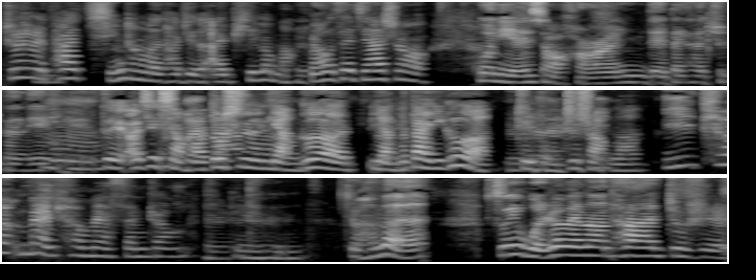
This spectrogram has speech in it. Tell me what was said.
就是嗯。它形成了它这个 IP 了嘛，然后再加上过年小孩儿，你得带他去看电影。嗯，对，而且小孩都是两个两个带一个这种至少了，一票卖票卖三张，嗯嗯，就很稳，所以我认为呢，它就是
